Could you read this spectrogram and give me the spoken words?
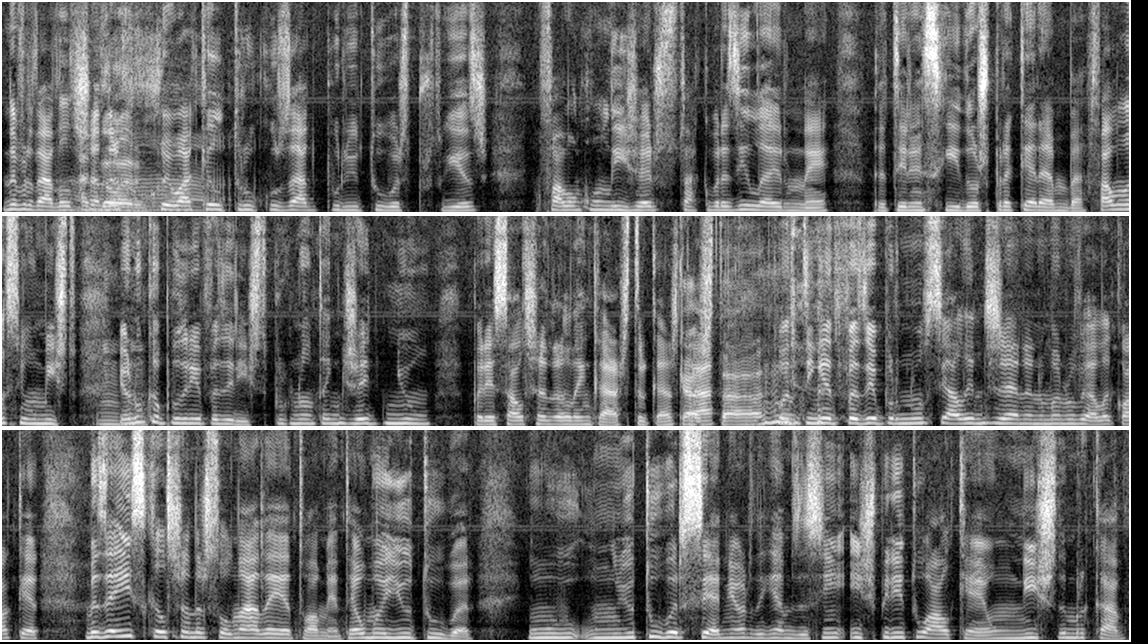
Na verdade, Alexandre Adoro. recorreu àquele truque usado por youtubers portugueses que falam com um ligeiro sotaque brasileiro, né? Para terem seguidores para caramba. Falam assim um misto. Eu nunca poderia fazer isto porque não tenho jeito nenhum. Parece Alexandre Alencastre, cá está. está. Quando tinha de fazer pronúncia alentejana numa novela qualquer. Mas é isso que Alexandre Solnado é atualmente. É uma youtuber. Um, um youtuber sénior, digamos assim, e espiritual, que é um nicho de mercado.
